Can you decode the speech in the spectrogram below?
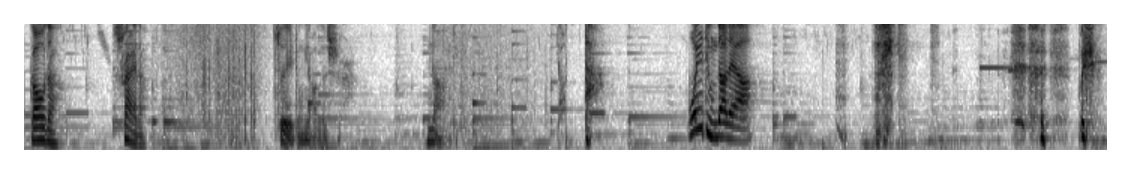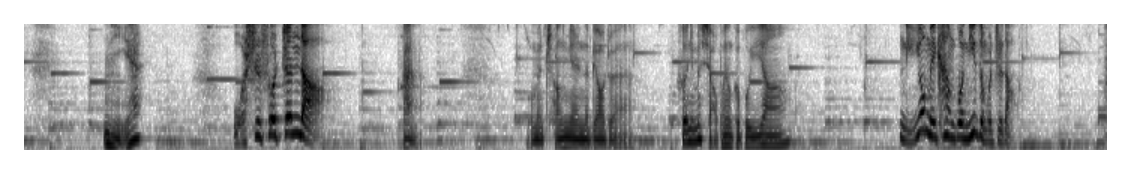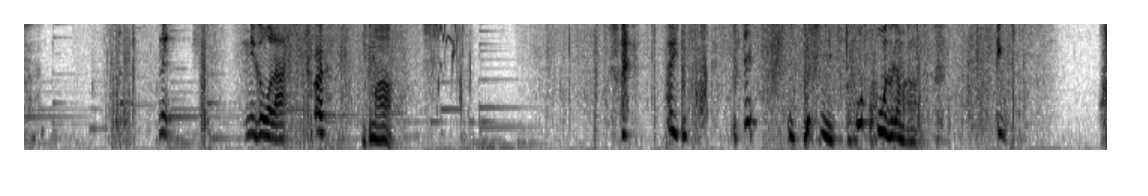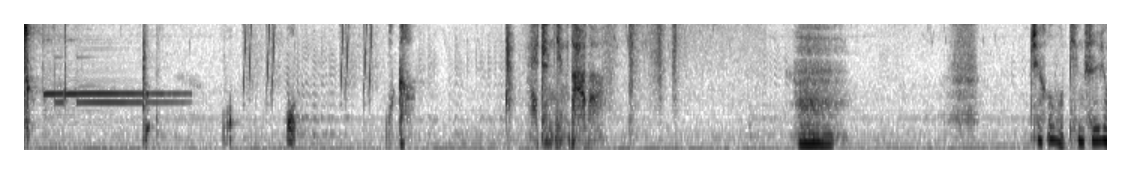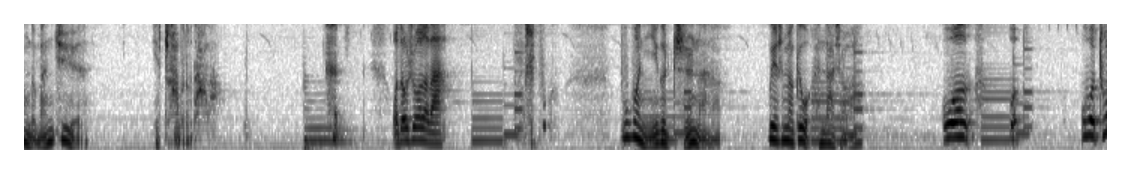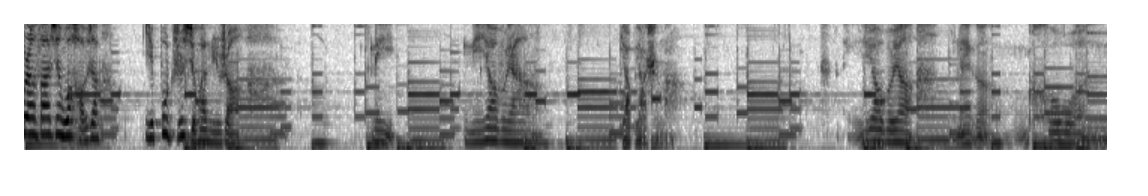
高的，帅的。最重要的是，那里要大。我也挺大的呀。不是你，我是说真的。啊，我们成年人的标准和你们小朋友可不一样。你又没看过，你怎么知道？你，你跟我来。哎，你干嘛？哎，哎，不，这不是你脱裤子干嘛？哎呦，我操！不，我我我靠，还真挺大的。嗯，这和我平时用的玩具我都说了吧。只不过，不过你一个直男啊，为什么要给我看大小啊？我我我突然发现，我好像也不只喜欢女生。你你要不要？要不要什么？要不要那个和我？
